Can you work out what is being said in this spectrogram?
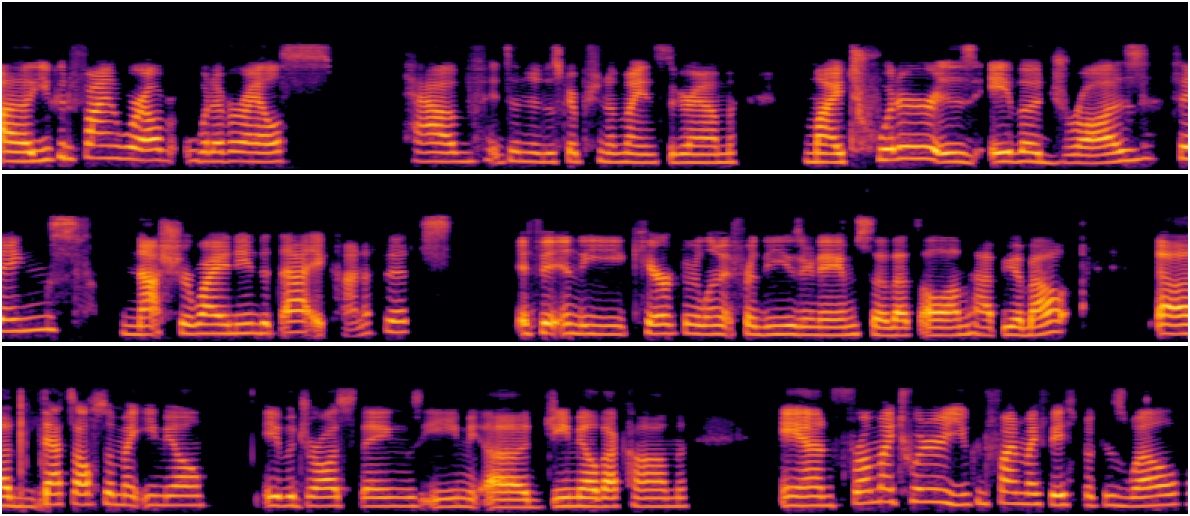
Uh you can find wherever whatever I else have. It's in the description of my Instagram. My Twitter is Ava Draws Things. Not sure why I named it that. It kind of fits. It fit in the character limit for the username, so that's all I'm happy about. Uh, that's also my email, Ava Draws Things, e- uh, gmail.com. And from my Twitter, you can find my Facebook as well.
